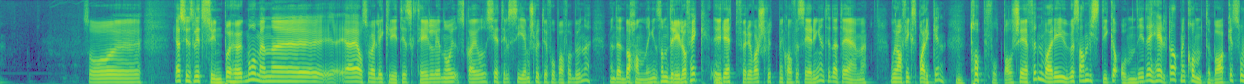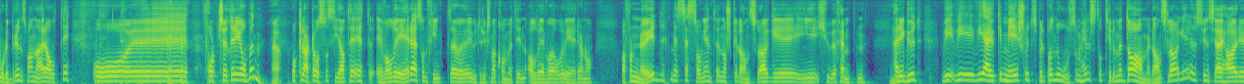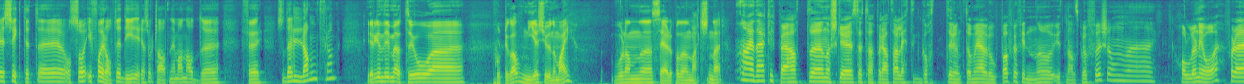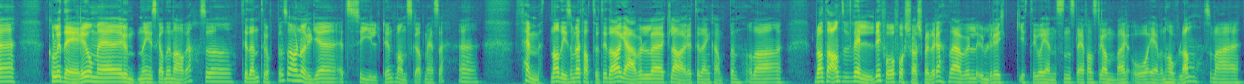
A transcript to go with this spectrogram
Så uh, jeg syns litt synd på Høgmo, men øh, jeg er også veldig kritisk til Nå skal jo Kjetil Siem slutte i Fotballforbundet, men den behandlingen som Drillo fikk mm. rett før det var slutt med kvalifiseringen til dette EM-et, hvor han fikk sparken mm. Toppfotballsjefen var i USA, han visste ikke om det i det hele tatt, men kom tilbake solbrun, som han er alltid, og øh, fortsetter i jobben. Ja. Og klarte også å si at et, evaluere er et sånt fint øh, uttrykk som har kommet inn, alle evaluerer nå. Var fornøyd med sesongen til norske landslag i 2015. Herregud, vi, vi, vi, er jo ikke med i sluttspill på noe som helst, og til og med damelandslaget syns jeg har eh, sviktet eh, også i forhold til de resultatene man hadde før. Så det er langt fram. Jørgen, vi møter jo eh, Portugal 29. mai. Hvordan ser du på den matchen der? Nei, Der tipper jeg at uh, norske støtteapparat har lett godt rundt om i Europa for å finne noen utenlandsproffer som holder nivået. For det kolliderer jo med rundene i Skandinavia. Så til den troppen så har Norge et syltynt mannskap med seg. Eh, 15 av de som ble tatt ut i dag, er vel eh, klare til den kampen. Og da bl.a. veldig få forsvarsspillere. Det er vel Ulrik Yttergård Jensen, Stefan Strandberg og Even Hovland som er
